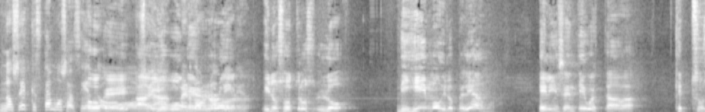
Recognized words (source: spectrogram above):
no sé qué estamos haciendo. Ok, ahí hubo un error. Y nosotros lo dijimos y lo peleamos. El incentivo estaba que tú,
